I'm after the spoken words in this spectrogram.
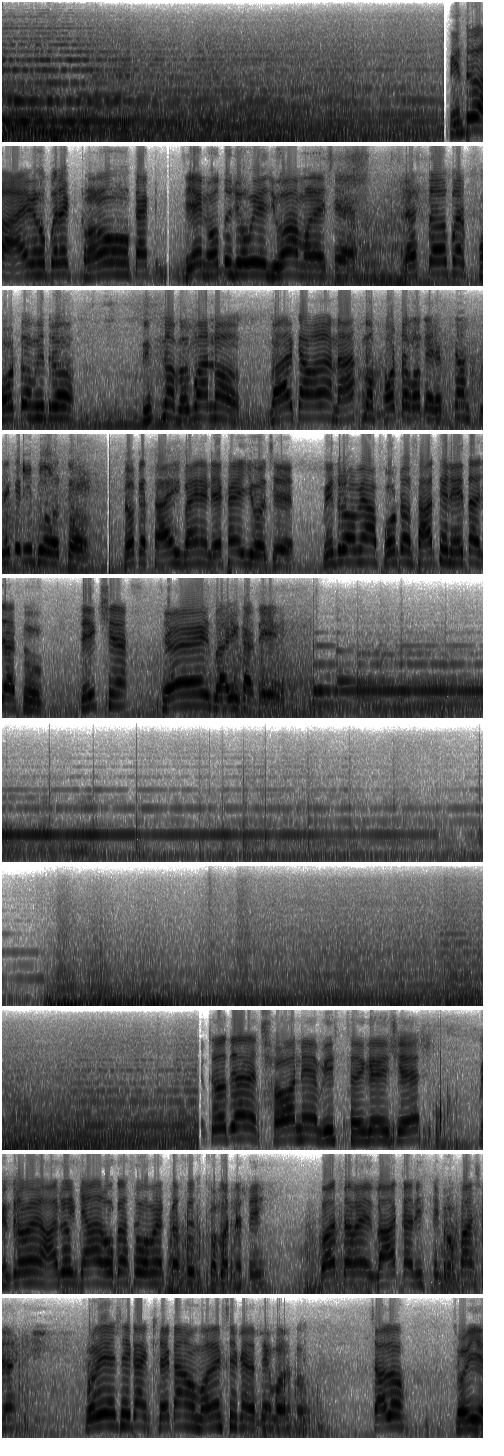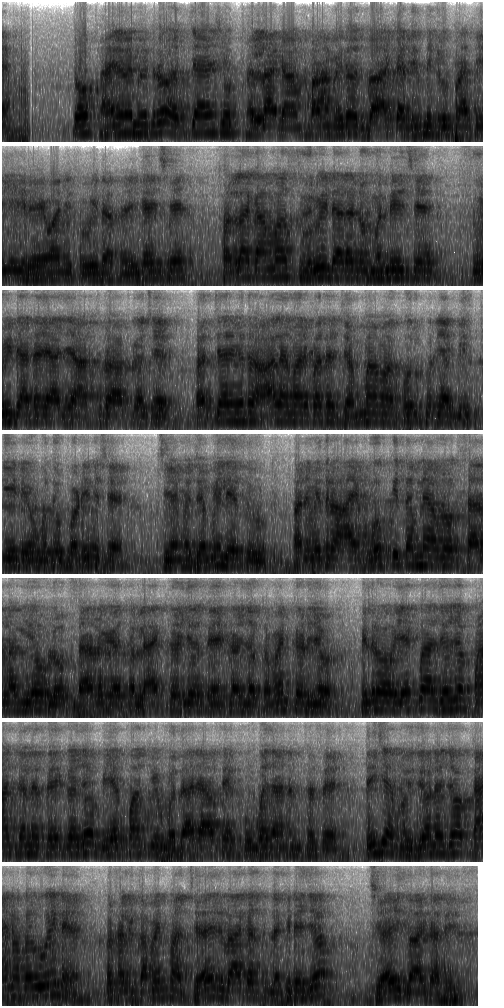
મિત્રો હાઈવે ઉપર એક ઘણું કાંઈક જે નહોતું જોવું એ જોવા મળે છે. રસ્તા ઉપર ફોટો મિત્રો કૃષ્ણ ભગવાનનો દ્વારકાવાળા નાથનો ફોટો વખતે રસ્તામાં ફેંકી દીધો હતો. જો કે સાઈભાઈને દેખાઈ ગયો છે. મિત્રો, અમે આ ફોટો સાથે લેતા જશું. ઠીક છે? જય દ્વારિકાધીશ. મિત્રો ત્યારે છ ને વીસ થઈ ગઈ છે. મિત્રો આગળ ક્યાં રોકાશું અમે કશું જ ખબર નથી. બસ હવે દ્વારકા ડિસ્ટ્રિક્ટ રોકા છે. જોઈએ છે કાંઈક ઠેકાણું મળે છે કે નથી મળતું. ચાલો, જોઈએ. તો ફાઇનલ મિત્રો, અત્યારે શું ખલ્લા ગામમાં મિત્રો દ્વારકાધીશની કૃપાથી રહેવાની સુવિધા થઈ ગઈ છે. ખલ્લા ગામમાં સુરવી દાદાનું મંદિર છે. સુરી દાદાએ આજે આશરો આપ્યો છે. અત્યારે મિત્રો હાલ અમારી પાસે જમવામાં કુરકુરિયા, બિસ્કિટ એવું બધું પડ્યું છે. જે અમે જમી લેશું. અને મિત્રો, આ હોપ કે તમને આ વ્લોગ સારો લાગ્યો. વ્લોગ સારો લાગ્યો તો લાઈક કરજો શેર કરજો કમેન્ટ કરજો. મિત્રો, એકવાર જોજો, પાંચ જણને શેર કરજો. બે પાંચ વ્યૂ વધારે આવશે, ખૂબ જ આનંદ થશે. ઠીક છે જો ને જો કાંઈ ન કરવું હોય ને, તો ખાલી કમેન્ટમાં જય દ્વારકાધીશ લખી દેજો. જય દ્વારકાધીશ.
